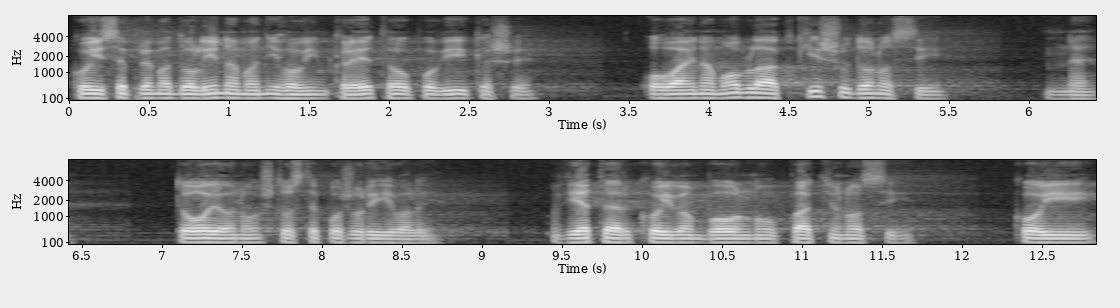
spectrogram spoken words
koji se prema dolinama njihovim kretao, povikaše, ovaj nam oblak kišu donosi. Ne, to je ono što ste požurivali. Vjetar koji vam bolnu patnju nosi, koji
